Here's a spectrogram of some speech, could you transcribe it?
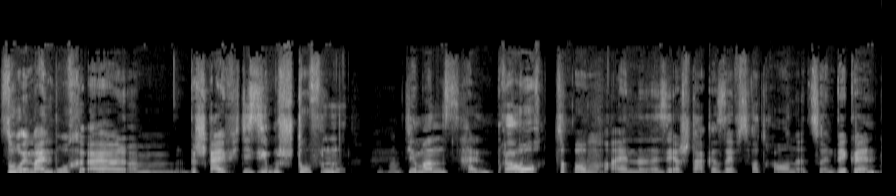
So, in meinem Buch äh, ähm, beschreibe ich die sieben Stufen mhm. die man halt braucht, um ein sehr starkes Selbstvertrauen äh, zu entwickeln.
